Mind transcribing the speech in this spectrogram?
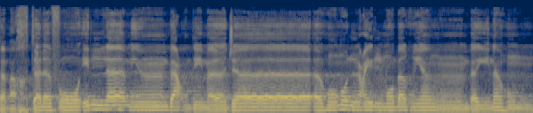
فما اختلفوا إلا من بعد ما جاءهم العلم بغيا بينهم.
